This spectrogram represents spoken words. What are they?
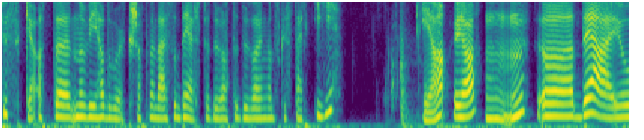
huske at uh, når vi hadde workshop med deg, så delte du at du var en ganske sterk I. Ja. Ja. Mm. Og det er jo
